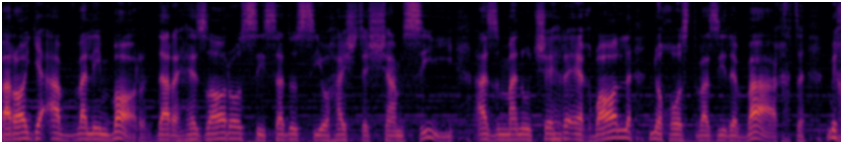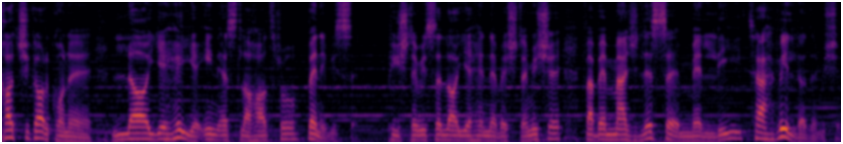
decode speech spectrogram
برای اولین بار در 1338 شمسی از منوچهر اقبال نخست وزیر وقت می‌خواد چیکار کنه؟ لایحه این اصلاحات رو بنویسه. پیشنویس لایحه نوشته میشه و به مجلس ملی تحویل داده میشه.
